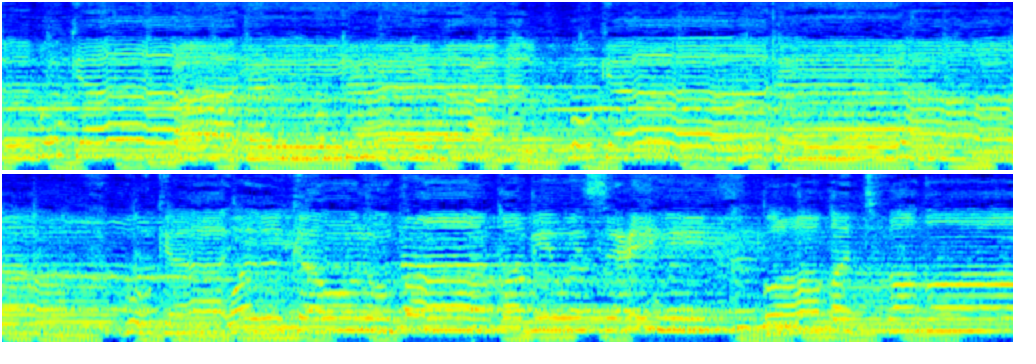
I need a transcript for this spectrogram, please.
البكاء. بعد البكاء. بكاء والكون ضاق بوسعه ضاقت فضائي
